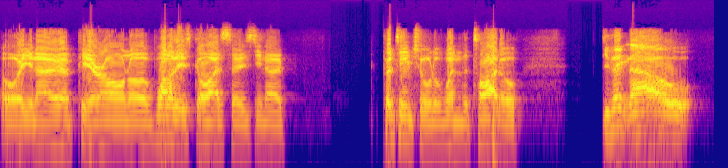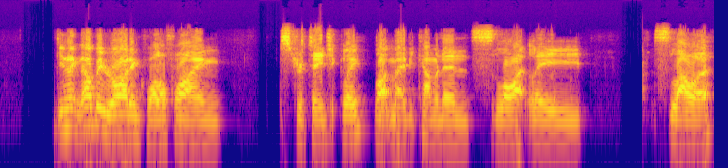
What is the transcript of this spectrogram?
or you know a Pierron or one of these guys who's you know potential to win the title? Do you think they'll? Do you think they'll be riding qualifying strategically, like maybe coming in slightly slower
